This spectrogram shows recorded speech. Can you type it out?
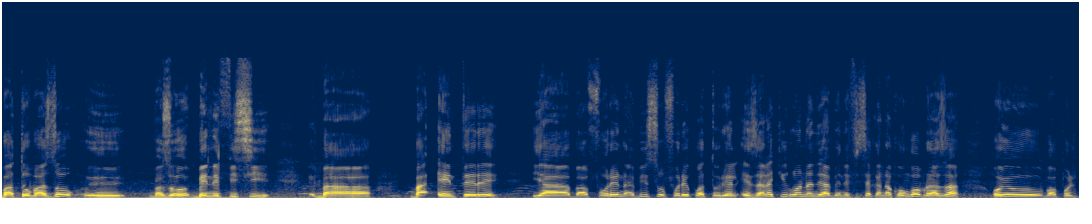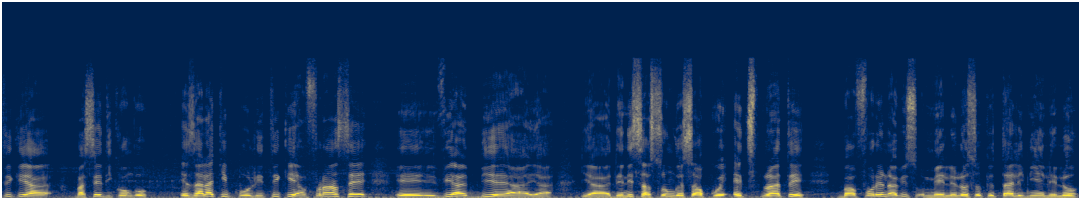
bato bazo, eh, bazo bénéficier ba, ba intérêt ya baforet na biso foret équatoriale ezalaki rwanda nde abeneficiaka na congo braza oyo bapolitike ya base du congo ezalaki politike ya france e, via bie ya, ya, ya denis asongo eso akue exploite baforet na biso me lelo soki otali bien lelo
